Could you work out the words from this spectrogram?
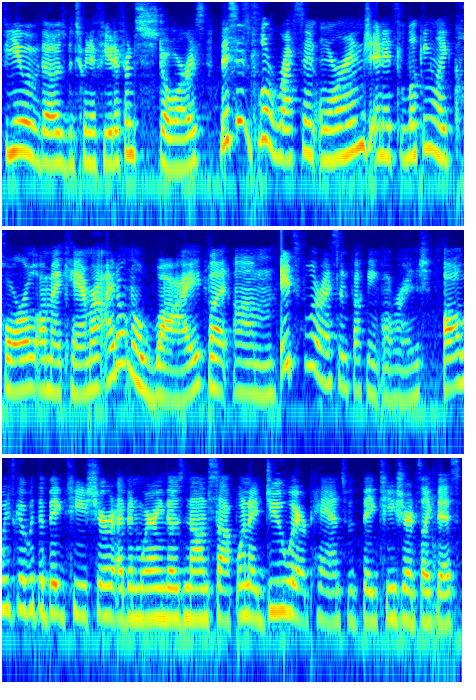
few of those between a few different stores. This is fluorescent orange and it's looking like coral on my camera. I don't know why, but um, it's fluorescent fucking orange. Always good with the big t-shirt. I've been wearing those nonstop when I do wear pants with big t-shirts like this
